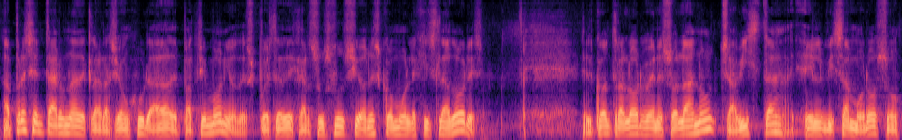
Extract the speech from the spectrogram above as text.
a presentar una declaración jurada de patrimonio después de dejar sus funciones como legisladores. El contralor venezolano, chavista Elvis Amoroso,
